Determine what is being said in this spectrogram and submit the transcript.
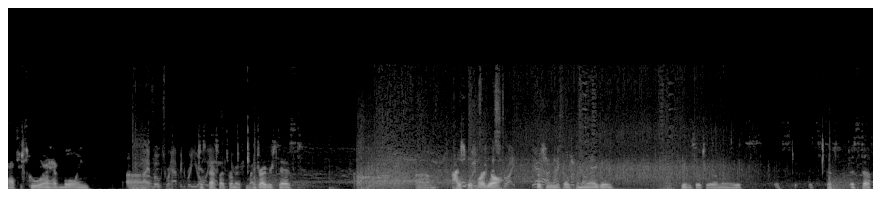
After school, I have bowling. Um, Hi, folks. We're happy to bring you just passed my permit for my driver's test. Um, high school hard, y'all. when you nice freshman year, go getting such a man. It's it's it's tough. It's tough.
